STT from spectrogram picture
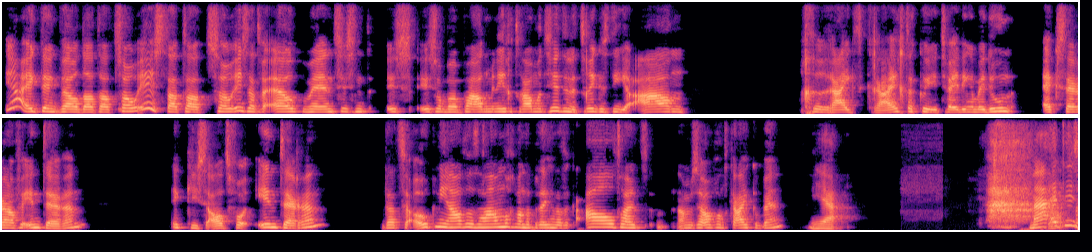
Ja, ik denk wel dat dat zo is. Dat dat zo is. Dat we elk mens is, is, is op een bepaalde manier getraumatiseerd. En de triggers die je aangereikt krijgt, daar kun je twee dingen mee doen: extern of intern. Ik kies altijd voor intern. Dat is ook niet altijd handig, want dat betekent dat ik altijd naar mezelf aan het kijken ben. Ja. Maar het is.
